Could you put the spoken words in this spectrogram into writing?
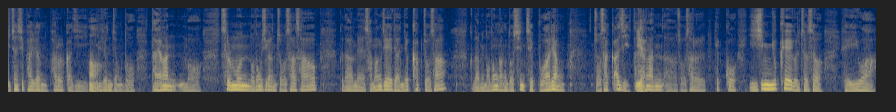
2018년 8월까지 어. 1년 정도 다양한 뭐 설문 노동 시간 조사 사업, 그다음에 사망자에 대한 역학 조사, 그다음에 노동 강도 신체 부하량 조사까지 다양한 예. 어, 조사를 했고 26회에 걸쳐서 회의와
